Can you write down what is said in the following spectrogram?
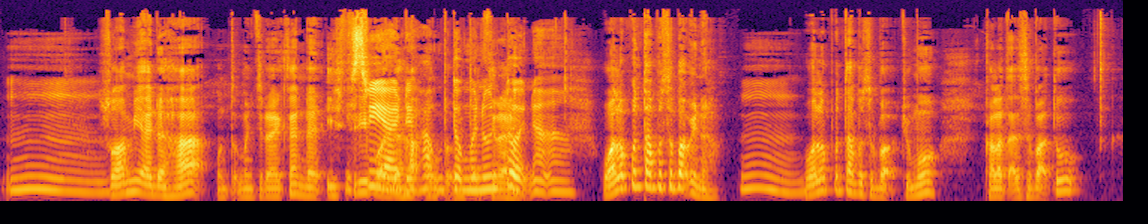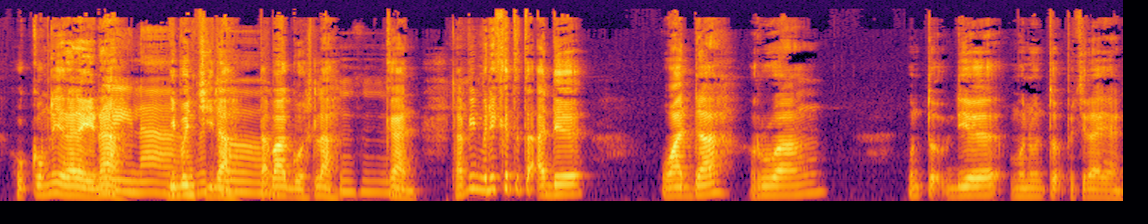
Hmm. Suami ada hak untuk menceraikan dan isteri, Isteri pun ada hak untuk minta menuntut. cerai. Ha. Walaupun tanpa sebab Ina. Hmm. Walaupun tanpa sebab. Cuma kalau tak ada sebab tu hukum ni lain lah. Lain lah, Dibenci lah. betul. Tak bagus lah. Mhm. Kan? Tapi mereka tetap ada wadah, ruang untuk dia menuntut perceraian.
